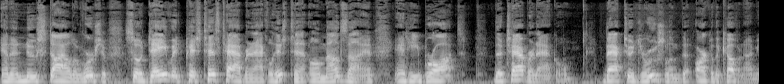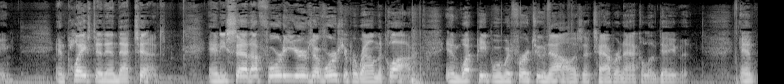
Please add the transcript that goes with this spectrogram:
and a new style of worship. So David pitched his tabernacle, his tent on Mount Zion, and he brought the tabernacle back to Jerusalem, the Ark of the Covenant, I mean, and placed it in that tent. And he set up 40 years of worship around the clock in what people would refer to now as the Tabernacle of David. And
